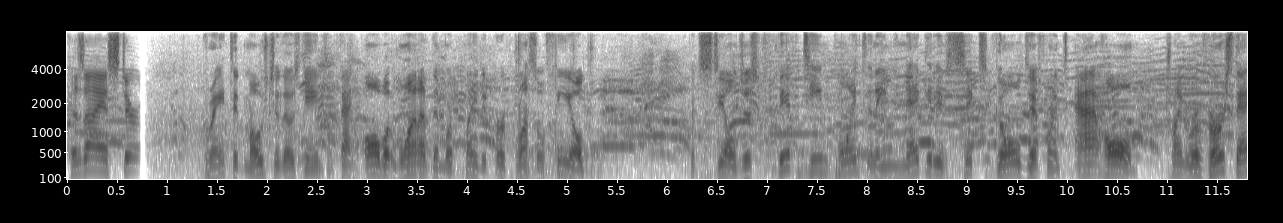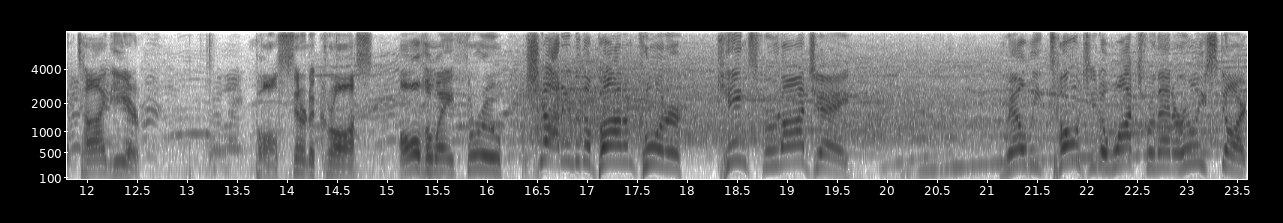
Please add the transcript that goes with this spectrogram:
Kazaiah Sterling. Granted, most of those games, in fact, all but one of them were played at Erk Russell Field. But still, just 15 points and a negative six goal difference at home. Trying to reverse that tide here. Ball centered across, all the way through. Shot into the bottom corner. Kingsford Adjei. Well, we told you to watch for that early start,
